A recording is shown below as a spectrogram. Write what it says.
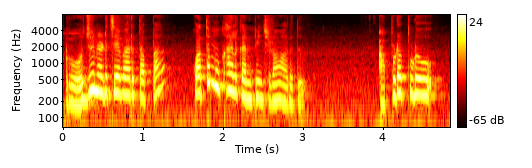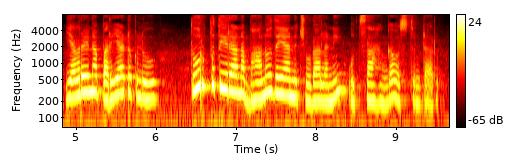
రోజు నడిచేవారు తప్ప కొత్త ముఖాలు కనిపించడం అరుదు. అప్పుడప్పుడు ఎవరైనా పర్యాటకులు తూర్పు తీరాన భానోదయాన్ని చూడాలని ఉత్సాహంగా వస్తుంటారు.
